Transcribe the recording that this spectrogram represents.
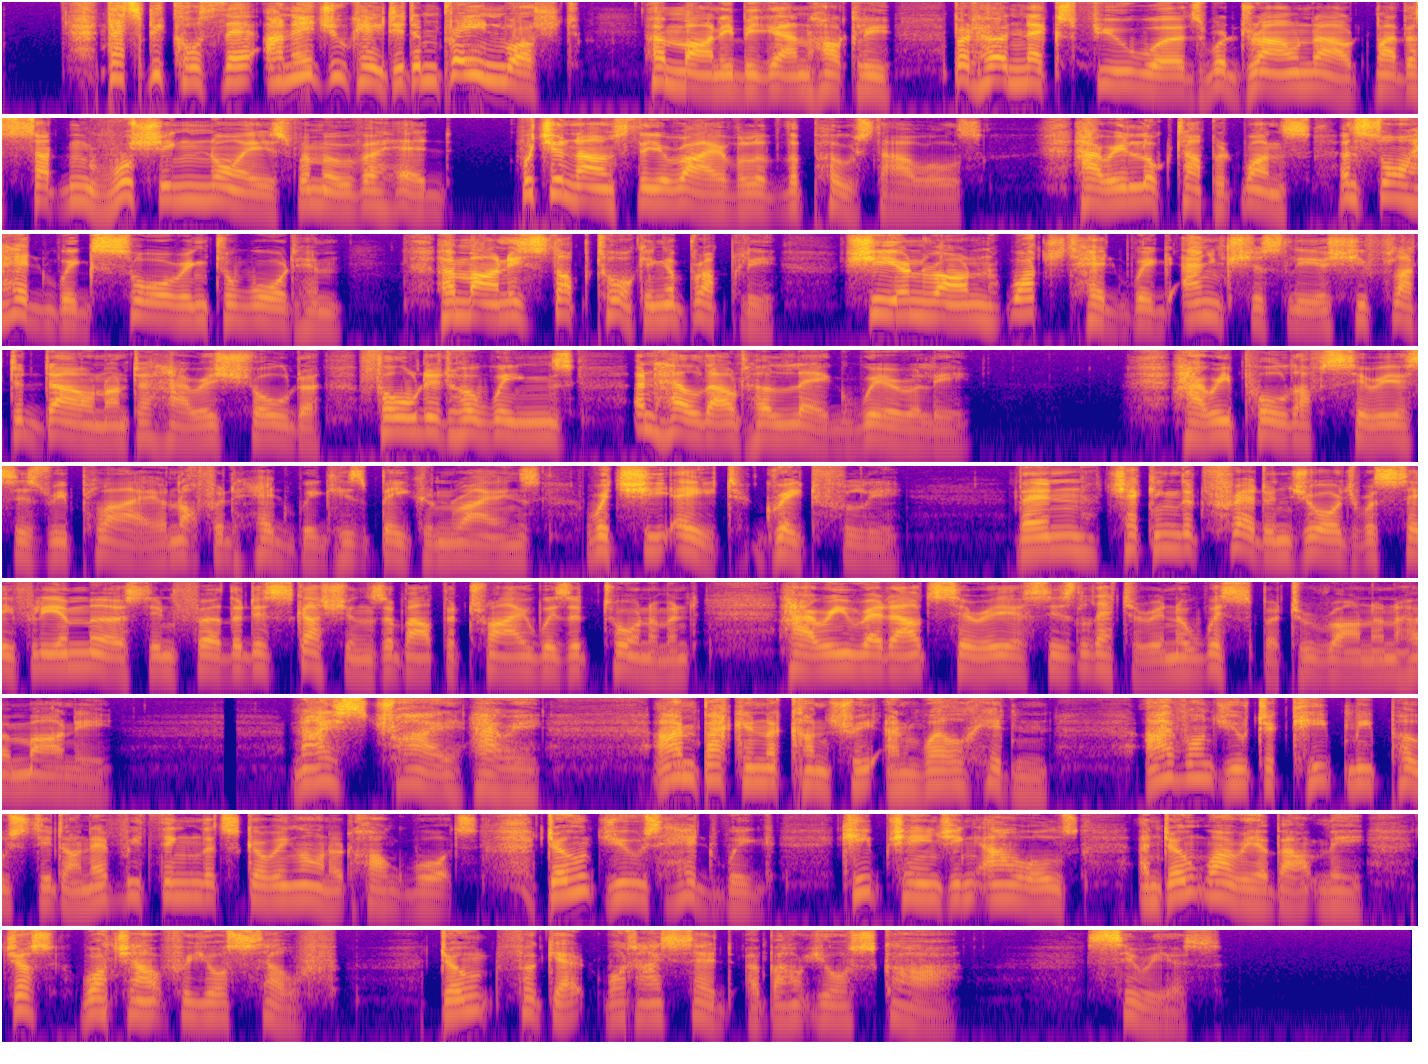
That's because they're uneducated and brainwashed. Hermione began hotly, but her next few words were drowned out by the sudden whooshing noise from overhead, which announced the arrival of the post owls. Harry looked up at once and saw Hedwig soaring toward him. Hermione stopped talking abruptly. She and Ron watched Hedwig anxiously as she fluttered down onto Harry's shoulder, folded her wings, and held out her leg wearily. Harry pulled off Sirius's reply and offered Hedwig his bacon rinds, which she ate gratefully. Then, checking that Fred and George were safely immersed in further discussions about the Triwizard Tournament, Harry read out Sirius's letter in a whisper to Ron and Hermione. Nice try, Harry. I'm back in the country and well hidden. I want you to keep me posted on everything that's going on at Hogwarts. Don't use Hedwig. Keep changing owls, and don't worry about me. Just watch out for yourself. Don't forget what I said about your scar. Sirius.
